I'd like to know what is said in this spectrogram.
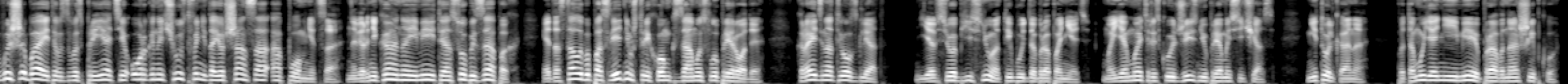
Вышибает из восприятия органы чувств и не дает шанса опомниться. Наверняка она имеет и особый запах. Это стало бы последним штрихом к замыслу природы. Крайден отвел взгляд. «Я все объясню, а ты будь добра понять. Моя мать рискует жизнью прямо сейчас. Не только она. Потому я не имею права на ошибку.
